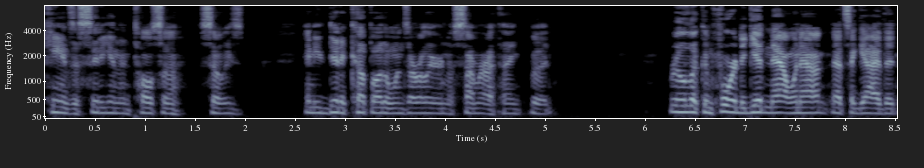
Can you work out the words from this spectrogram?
Kansas City and then Tulsa. So he's, and he did a couple other ones earlier in the summer, I think, but really looking forward to getting that one out. That's a guy that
